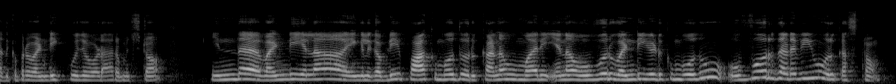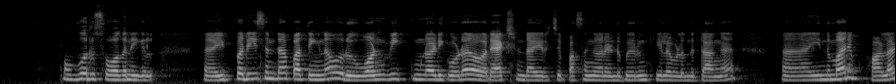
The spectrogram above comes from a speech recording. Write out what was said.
அதுக்கப்புறம் வண்டிக்கு பூஜை போட ஆரம்பிச்சிட்டோம். இந்த வண்டியெல்லாம் எங்களுக்கு அப்படியே பார்க்கும்போது ஒரு கனவு மாதிரி. ஏன்னா ஒவ்வொரு வண்டி எடுக்கும்போதும் ஒவ்வொரு தடவையும் ஒரு கஷ்டம். ஒவ்வொரு சோதனைகள். இப்போ ரீசெண்டாக பார்த்தீங்கன்னா ஒரு ஒன் வீக் முன்னாடி கூட ஒரு ஆக்சிடென்ட் ஆயிடுச்சு பசங்க ரெண்டு பேரும் கீழே விழுந்துட்டாங்க. இந்த மாதிரி பல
